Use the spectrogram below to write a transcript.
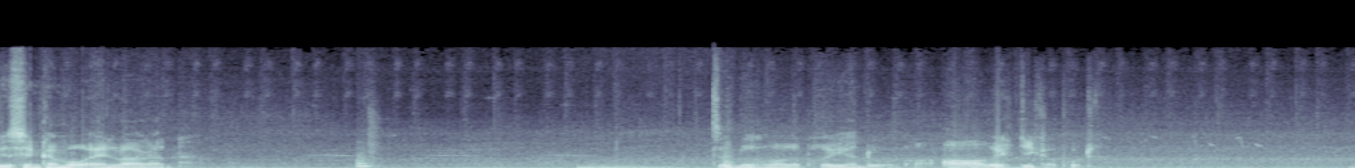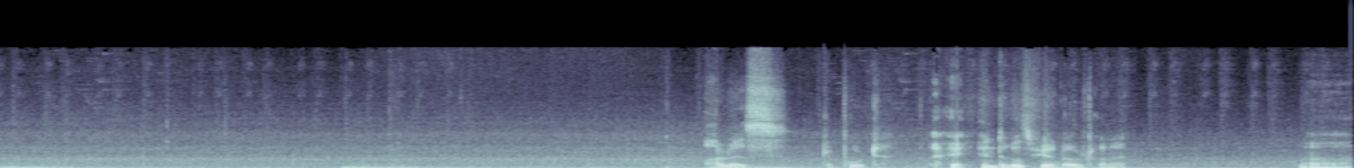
Bisschen können wir auch einlagern. Den müssen wir reparieren, du. Ah, richtig kaputt. Alles kaputt. Hinteres Viertel drin. Ah.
